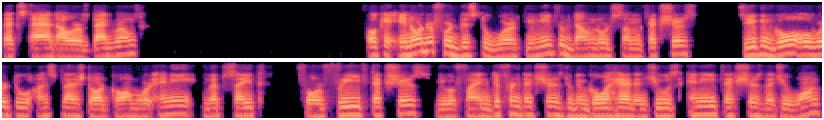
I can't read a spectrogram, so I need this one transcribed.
Let's add our background. Okay, in order for this to work, you need to download some textures. So you can go over to unsplash.com or any website for free textures. You will find different textures. You can go ahead and choose any textures that you want.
